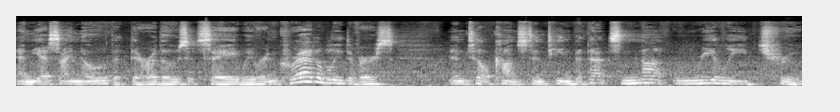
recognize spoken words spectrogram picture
And yes, I know that there are those that say we were incredibly diverse until Constantine, but that's not really true.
